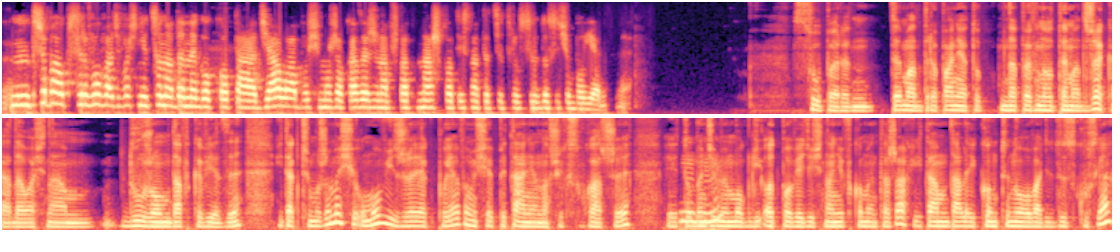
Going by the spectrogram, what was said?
mm, trzeba obserwować właśnie, co na danego kota działa, bo się może okazać, że na przykład nasz kot jest na te cytrusy dosyć obojętny. Super. Temat drapania to na pewno temat rzeka. Dałaś nam dużą dawkę wiedzy. I tak, czy możemy się umówić, że jak pojawią się pytania naszych słuchaczy, y, to mhm. będziemy mogli odpowiedzieć na nie w komentarzach i tam dalej kontynuować dyskusję?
